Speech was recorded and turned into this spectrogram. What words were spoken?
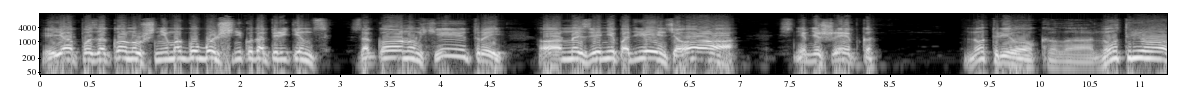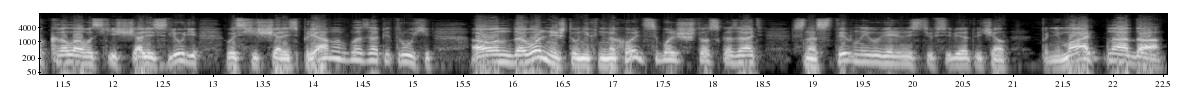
и я по закону уж не могу больше никуда перекинуться. Закон он хитрый, он на звене подвинься, о, с ним не шибко. Но трёкало, но трёкало, восхищались люди, восхищались прямо в глаза Петрухи, а он, довольный, что у них не находится больше что сказать, с настырной уверенностью в себе отвечал, «Понимать надо».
